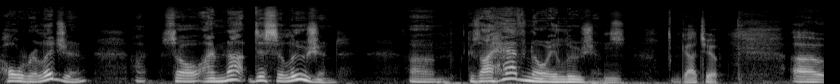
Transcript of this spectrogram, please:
whole religion. Uh, so I'm not disillusioned because um, I have no illusions. Mm, got you. Uh,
